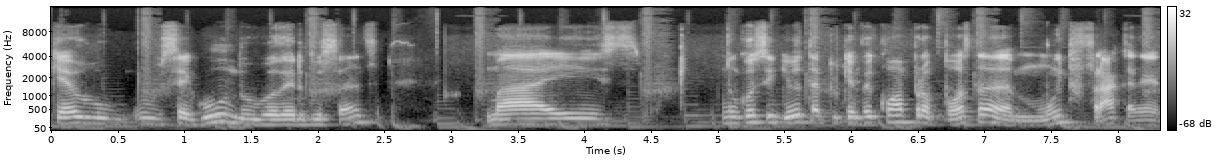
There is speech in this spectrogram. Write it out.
Que é o, o segundo goleiro do Santos, mas não conseguiu, até porque veio com uma proposta muito fraca, né?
